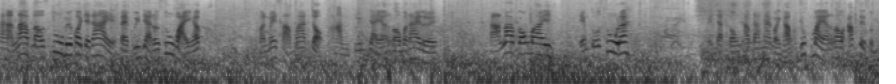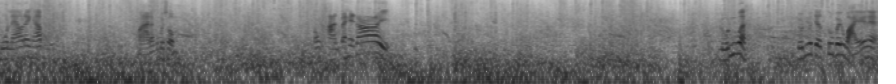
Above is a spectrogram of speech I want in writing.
ทหารราบเราสู้ไม่ค่อยจะได้ แต่ปืนใหญ่เราสู้ไหวครับ มันไม่สามารถเจาะผ่านปืนใหญ่เรามาได้เลยทหารราบกองใหม่เตรียมตัวสู้นะไปจัดกองทัพด้านหน้าก่อนครับ ยุคใหม่เราอัพเสร็จสมบูรณ์แล้วนะครับ มาแล้วคุณผู้ชม ต้องผ่านไปให้ได้ลุ้นว่ะลุ้นว่าจะสู้ไม่ไหวเนี่ย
